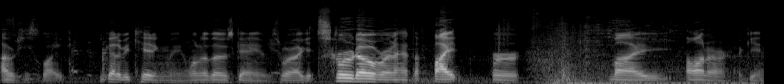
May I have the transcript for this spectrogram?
I was just like, you gotta be kidding me. One of those games where I get screwed over and I have to fight for my honor again.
